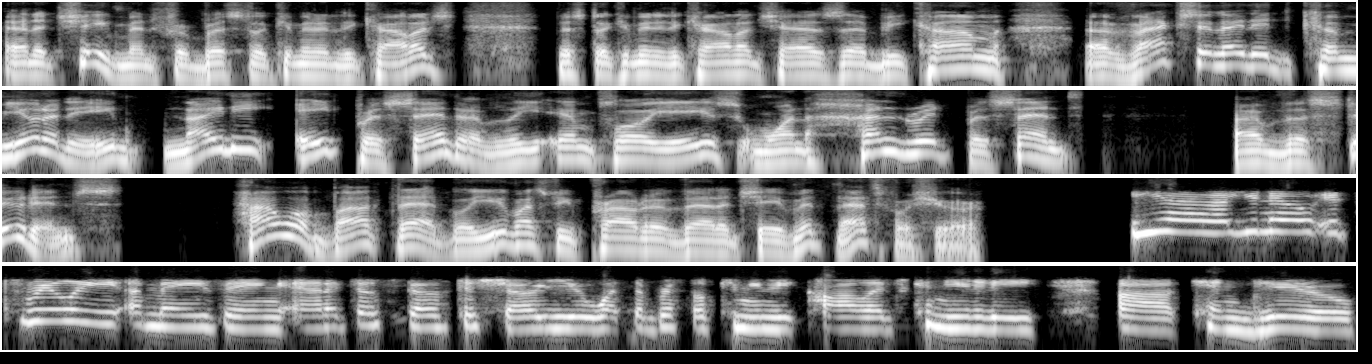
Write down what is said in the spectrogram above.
an achievement for Bristol Community College. Bristol Community College has uh, become a vaccinated community. Ninety eight percent of the employees, one hundred percent of the students. How about that? Well, you must be proud of that achievement, that's for sure. Yeah, you know, it's really amazing, and it just goes to show you what the Bristol Community College community uh, can do.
